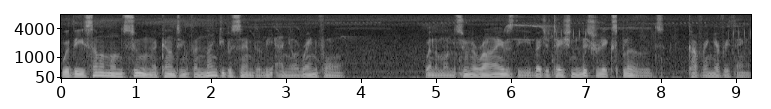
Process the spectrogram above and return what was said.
with the summer monsoon accounting for 90% of the annual rainfall. When the monsoon arrives, the vegetation literally explodes, covering everything.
